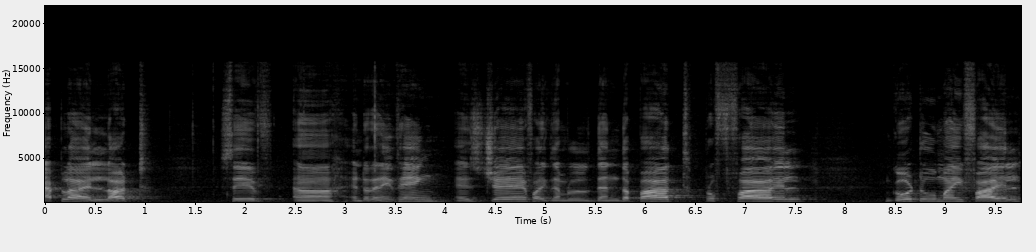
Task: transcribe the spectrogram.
apply LUT, save, uh, enter anything, SJ for example, then the path profile, go to my file,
